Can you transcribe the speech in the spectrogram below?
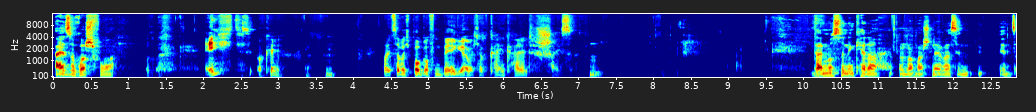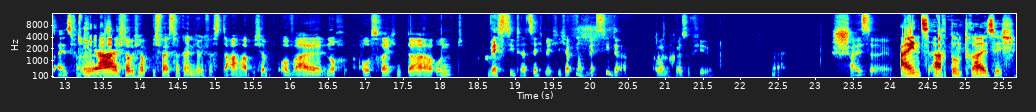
Also Rochefort. Echt? Okay. Boah, jetzt habe ich Bock auf einen Belgier, aber ich habe keinen kalt. Scheiße. Dann musst du in den Keller und nochmal schnell was in, ins Eisfach Ja, ich glaube, ich habe, ich weiß noch gar nicht, ob ich was da habe. Ich habe Orval noch ausreichend da und Vesti tatsächlich. Ich habe noch Vesti da, aber nicht mehr so viel. Scheiße, ey. 1,38.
